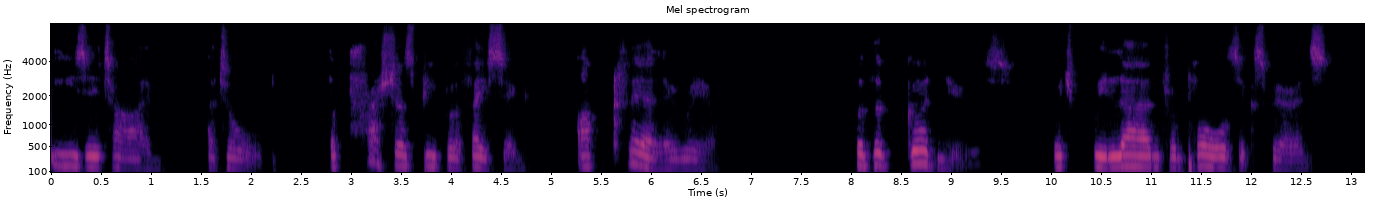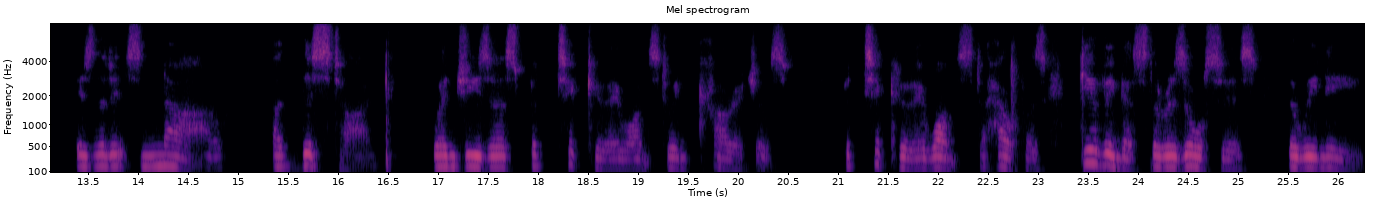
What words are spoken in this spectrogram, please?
easy time at all. The pressures people are facing are clearly real. But the good news, which we learn from Paul's experience, is that it's now, at this time, when Jesus particularly wants to encourage us, particularly wants to help us, giving us the resources that we need.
